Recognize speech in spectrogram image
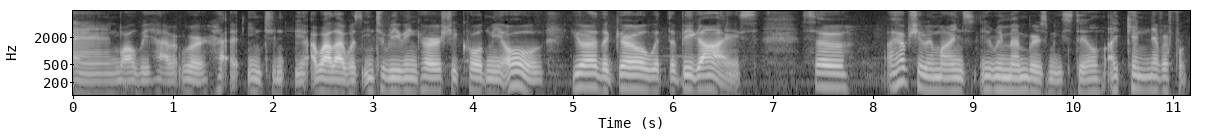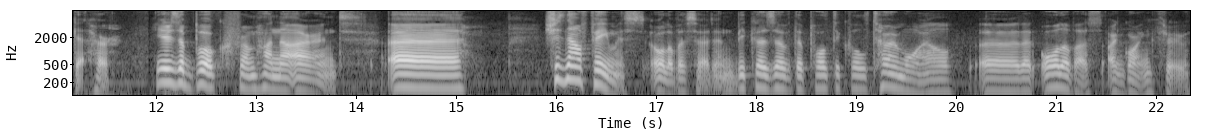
And while we have, were while I was interviewing her, she called me, "Oh, you are the girl with the big eyes." So I hope she reminds, remembers me still. I can never forget her. Here's a book from Hannah Arendt. Uh, she's now famous all of a sudden because of the political turmoil uh, that all of us are going through.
